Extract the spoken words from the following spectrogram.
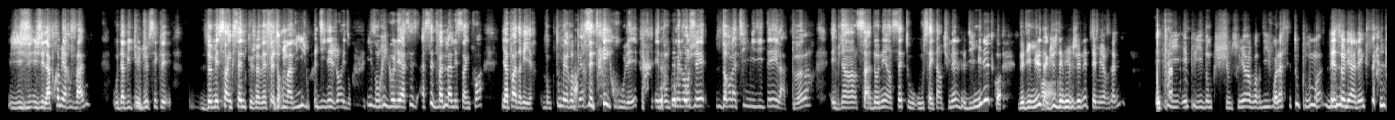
la première vanne où d'habitude, Mhm. je sais que les, de mes cinq scènes que j'avais fait dans ma vie, je me dis, les gens, ils ont, ils ont rigolé à, ces- à cette vanne-là les cinq fois. Il n'y a pas de rire. Donc, tous mes repères s'étaient écroulés. Et donc, mélangé dans la timidité et la peur, eh bien, ça a donné un set où, où ça a été un tunnel de 10 minutes, quoi. De 10 minutes avec Oh. juste des rires gênés de tes meilleurs amis. Et puis, et puis, donc, je me souviens avoir dit, voilà, c'est tout pour moi. Désolé, Alex,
